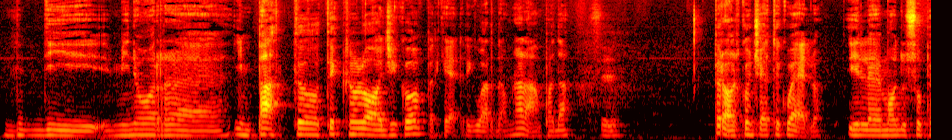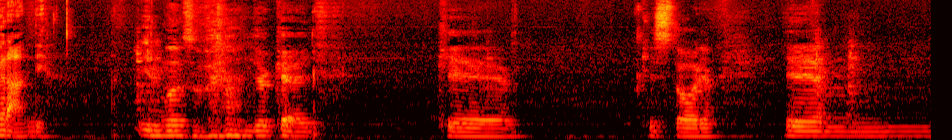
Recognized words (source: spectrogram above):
di minor eh, impatto tecnologico, perché riguarda una lampada, sì, però il concetto è quello, il modus operandi. il modus operandi, ok. Che, che storia. Ehm,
